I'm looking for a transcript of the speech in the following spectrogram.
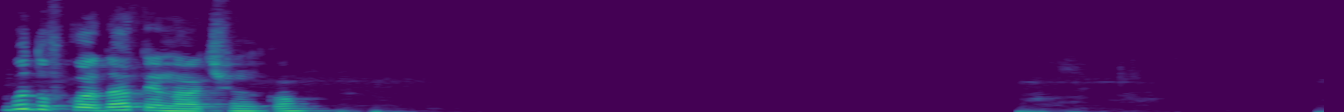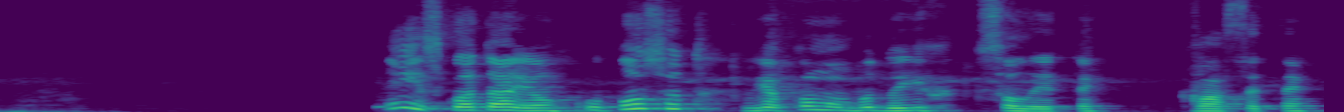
буду вкладати начинку. І складаю у посуд, в якому буду їх солити, квасити.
